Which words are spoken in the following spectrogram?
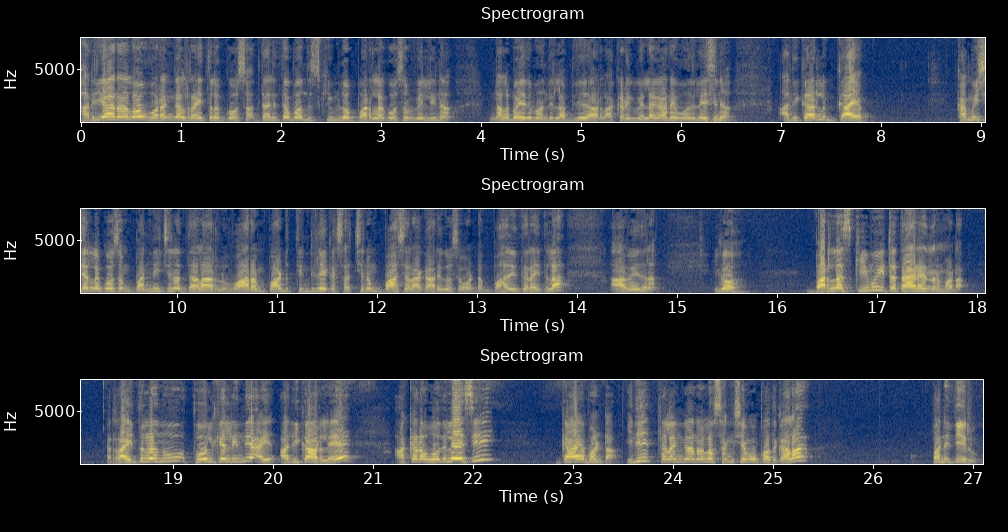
హర్యానాలో వరంగల్ రైతుల గోస. దళిత బంధు స్కీమ్లో బర్ల కోసం వెళ్ళిన నలభై ఐదు మంది లబ్ధిదారులు. అక్కడికి వెళ్ళగానే వదిలేసిన అధికారులు గాయం. కమిషన్ల కోసం బంధించిన దళారులు. వారం పాటు తిండి లేక సచ్చినం భాషరాక అరిగోసపడ్డం. బాధిత రైతుల ఆవేదన. ఇగో బర్ల స్కీము ఇట్లా తయారైందనమాట రైతులను తోలుకెళ్ళింది అధికారులే. అక్కడ వదిలేసి గాయబంట ఇది తెలంగాణలో సంక్షేమ పథకాల పనితీరు.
